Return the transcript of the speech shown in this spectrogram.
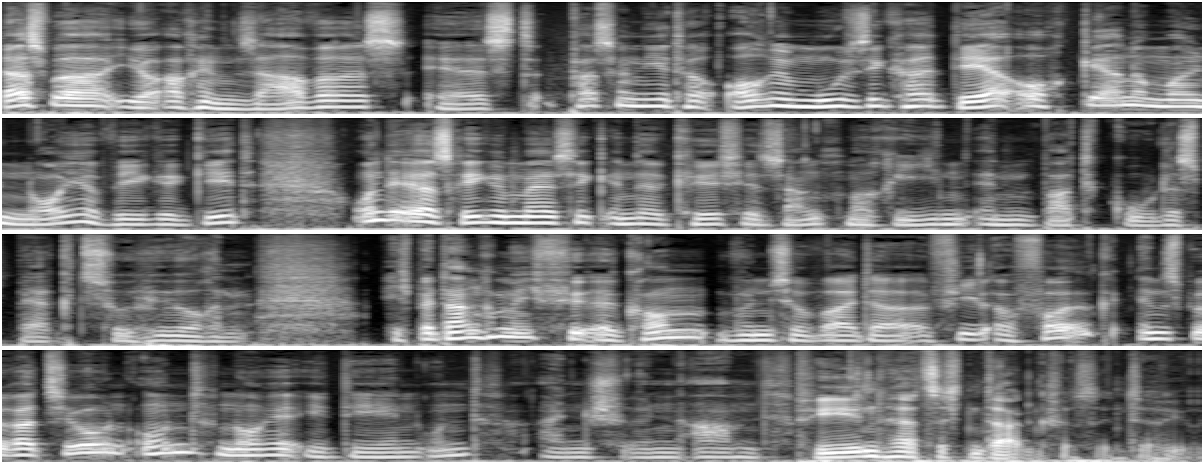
Das war Joachim Savers. Er ist passionierter Orgelmusiker, der auch gerne mal neue Wege geht und er ist regelmäßig in der Kirche St. Marien in Bad Godesberg zu hören. Ich bedanke mich für Ihr Kommen, wünsche weiter viel Erfolg, Inspiration und neue Ideen und einen schönen Abend. Vielen herzlichen Dank fürs Interview.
